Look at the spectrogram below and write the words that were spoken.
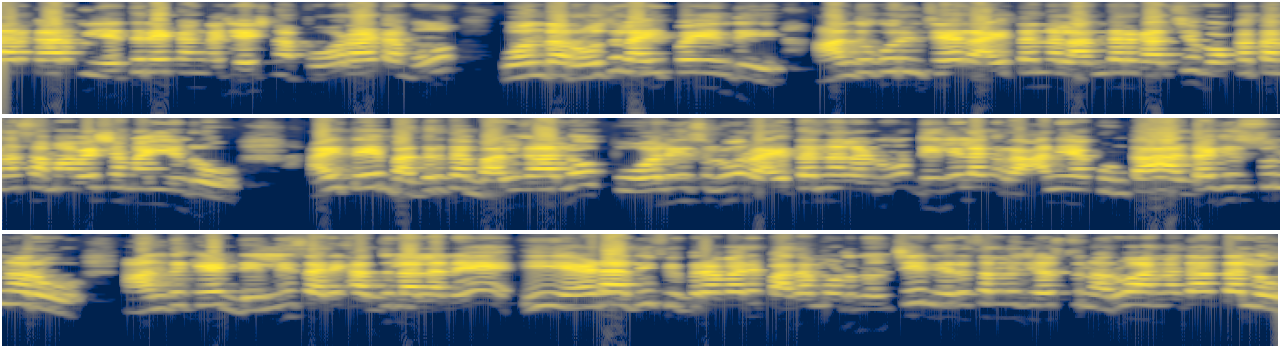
సర్కార్కు వ్యతిరేకంగా చేసిన పోరాటము వంద రోజులు అయిపోయింది. అందు గురించే రైతన్నలు అందరు కలిసి ఒక్కతన సమావేశం అయ్యిండ్రు అయితే భద్రతా బలగాలు పోలీసులు రైతన్నలను ఢిల్లీలకు రానియకుండా అడ్డగిస్తున్నారు. అందుకే ఢిల్లీ సరిహద్దులలోనే ఈ ఏడాది ఫిబ్రవరి పదమూడు నుంచి నిరసనలు చేస్తున్నారు అన్నదాతలు.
